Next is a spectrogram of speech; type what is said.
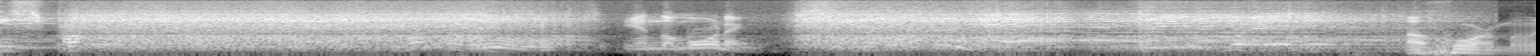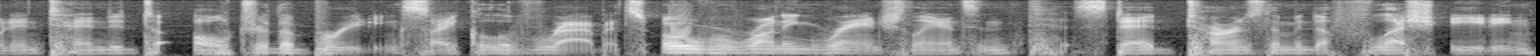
these rules in the morning. A hormone intended to alter the breeding cycle of rabbits, overrunning ranchlands and instead turns them into flesh eating,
